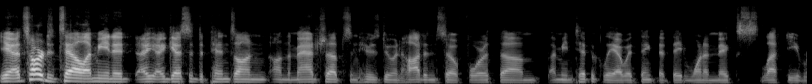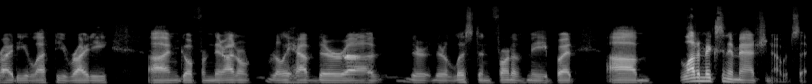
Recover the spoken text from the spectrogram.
Yeah, it's hard to tell. I mean, it. I, I, guess it depends on on the matchups and who's doing hot and so forth. Um, I mean, typically, I would think that they'd want to mix lefty, righty, lefty, righty, uh, and go from there. I don't really have their uh, their their list in front of me, but um, a lot of mixing and matching, I would say.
